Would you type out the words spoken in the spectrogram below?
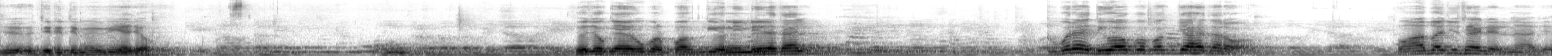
જો- ધીરે ધીમે વી જાઓ મુક્તિ માતા ઓમ ત્રંબકમ યજામહે જોજો ક્યાંય ઉપર પગ દિયો નહીં નીરે થાય તું બરે દીવા ઉપર પગ જાહે તારો તો આ બાજુ થાય લે ના આજે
